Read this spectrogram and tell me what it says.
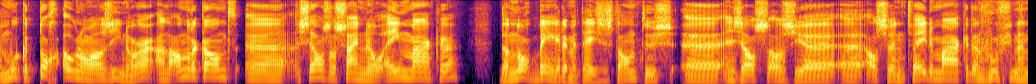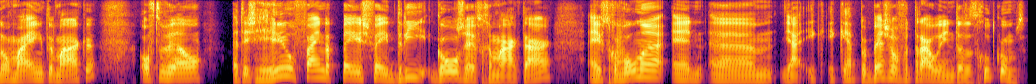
moet ik het toch ook nog wel zien hoor. Aan de andere kant, zelfs als zij 0-1 maken, dan nog ben je er met deze stand. Dus, en zelfs als, je, als ze een tweede maken, dan hoef je er nog maar één te maken. Oftewel, het is heel fijn dat PSV drie goals heeft gemaakt daar. Heeft gewonnen. En ehm, ja, ik, ik heb er best wel vertrouwen in dat het goed komt.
